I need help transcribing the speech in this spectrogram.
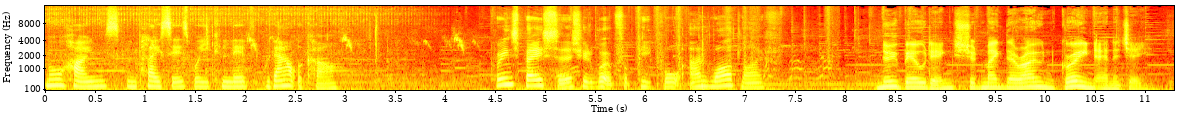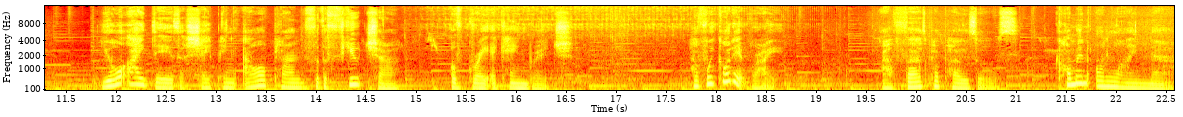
more homes and places where you can live without a car. Green spaces should work for people and wildlife. New buildings should make their own green energy. Your ideas are shaping our plan for the future of Greater Cambridge. Have we got it right? Our first proposals. Comment online now.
